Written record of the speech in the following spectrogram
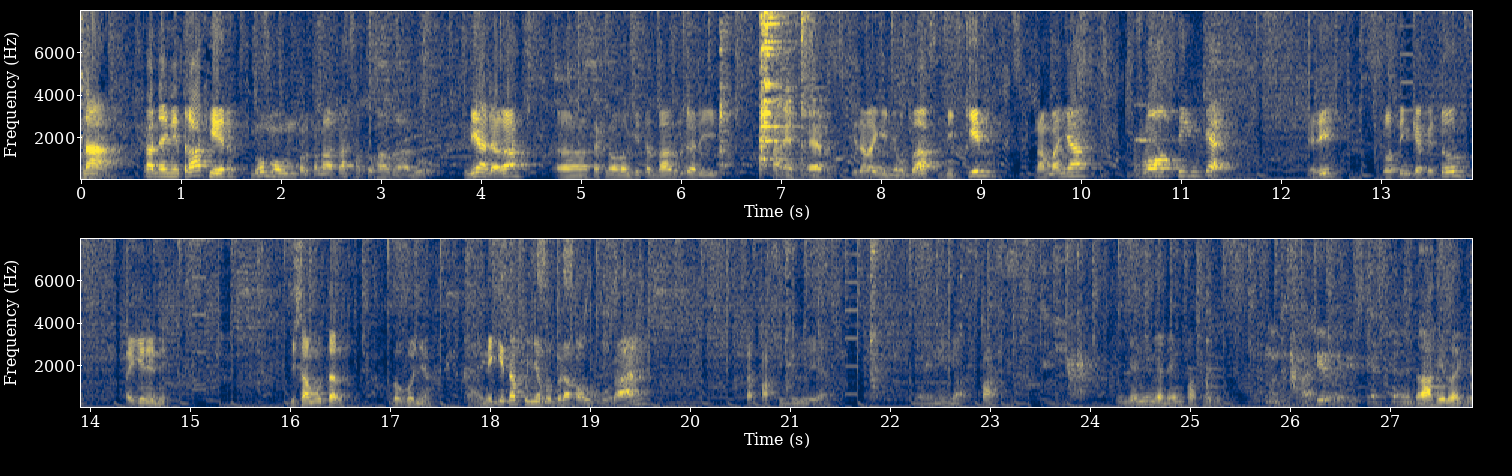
Nah, karena ini terakhir, gue mau memperkenalkan satu hal baru. Ini adalah uh, teknologi terbaru dari HSR. Kita lagi nyoba bikin namanya floating cap. Jadi floating cap itu kayak gini nih, bisa muter logonya. Nah ini kita punya beberapa ukuran. Kita pasin dulu ya. Yang ini nggak pas. Ini nggak ada yang pas lagi. Nah, yang terakhir lagi.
